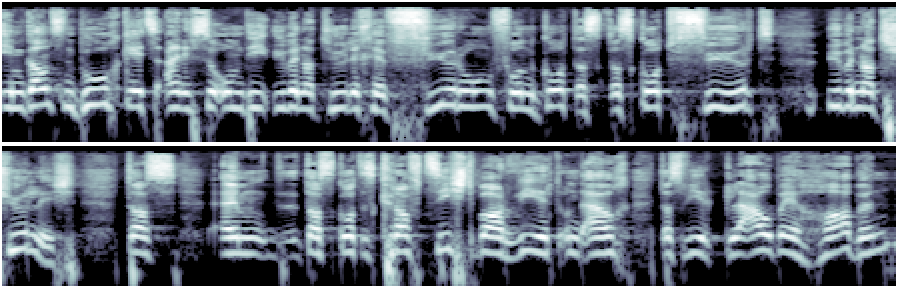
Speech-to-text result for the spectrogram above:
im ganzen Buch geht es eigentlich so um die übernatürliche Führung von Gott, dass, dass Gott führt übernatürlich, dass, ähm, dass Gottes Kraft sichtbar wird und auch, dass wir Glaube haben,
